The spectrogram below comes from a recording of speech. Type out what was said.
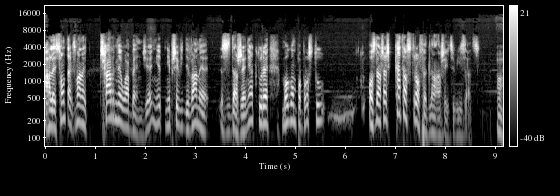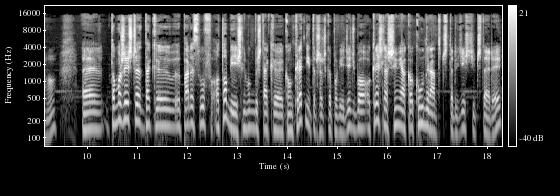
Ale są tak zwane czarne łabędzie, nie, nieprzewidywane zdarzenia, które mogą po prostu oznaczać katastrofę dla naszej cywilizacji. Aha. E, to może jeszcze tak e, parę słów o tobie, jeśli mógłbyś tak e, konkretnie troszeczkę powiedzieć, bo określasz się jako Kunrad44.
